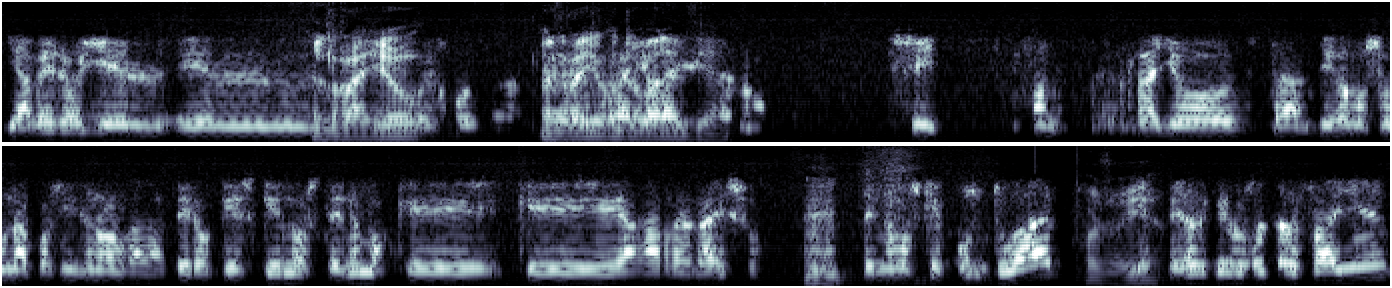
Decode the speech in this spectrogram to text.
y a ver hoy el el, El Rayo- el Rayo contra Valencia. Sí bueno, el Rayo está, digamos, en una posición holgada, pero que es que nos tenemos que, que agarrar a eso. Tenemos que puntuar, Pues oye. esperar que los otros fallen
